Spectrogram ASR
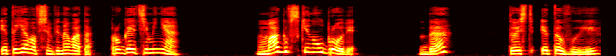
это я во всем виновата. Ругайте меня». Магов скинул брови. «Да? То есть это вы,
